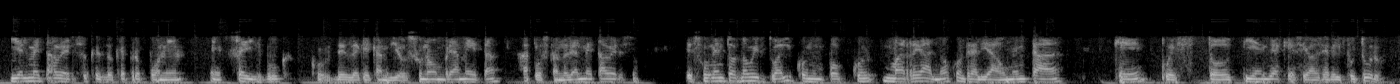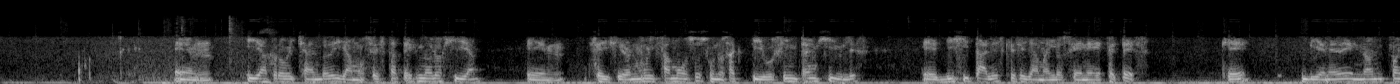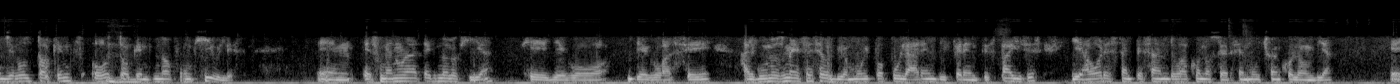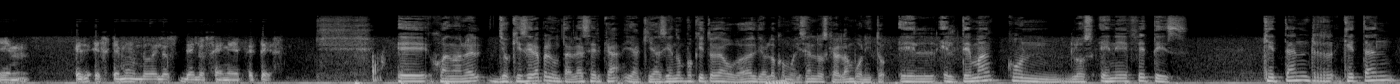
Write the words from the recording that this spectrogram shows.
Y el metaverso, que es lo que propone eh, Facebook, desde que cambió su nombre a Meta, apostándole al metaverso, es un entorno virtual con un poco más real, ¿no? Con realidad aumentada, que pues todo tiende a que se va a hacer el futuro. Em, y aprovechando, digamos, esta tecnología, em, se hicieron muy famosos unos activos intangibles eh, digitales que se llaman los NFTs, que viene de Non-Fungible Tokens o tokens no fungibles. Em, es una nueva tecnología que llegó, llegó hace algunos meses, se volvió muy popular en diferentes países y ahora está empezando a conocerse mucho en Colombia este mundo de los, de los NFTs. Eh, Juan Manuel, yo quisiera preguntarle acerca, y aquí haciendo un poquito de abogado del diablo, como dicen los que hablan bonito, el, el tema con los NFTs, ¿qué tan, ¿qué tan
